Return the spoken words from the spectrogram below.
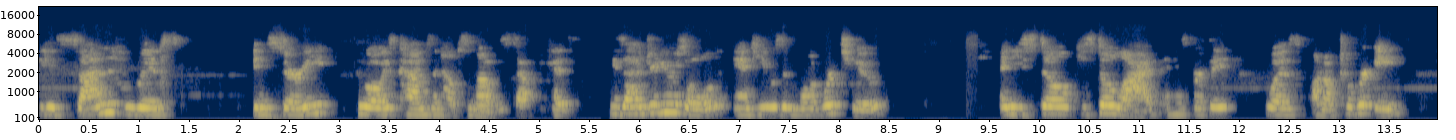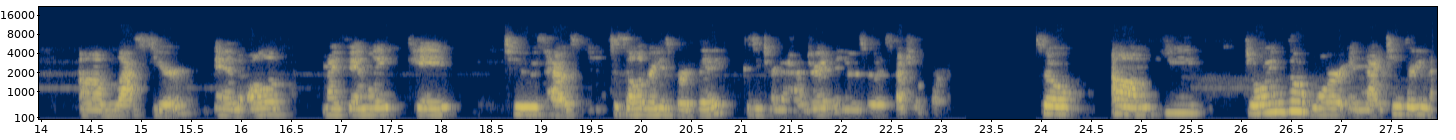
his son who lives in Surrey who always comes and helps him out with stuff because he's 100 years old and he was in World War II and he's still he's still alive and his birthday was on October 8th um, last year and all of my family came to his house to celebrate his birthday because he turned 100 and it was really special for him. So um, he joined the war in 1939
